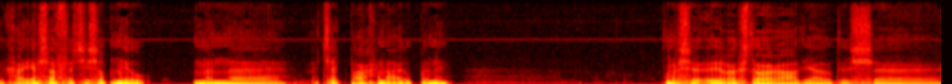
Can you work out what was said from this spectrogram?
ik ga eerst eventjes opnieuw mijn, mijn chatpagina openen. Dat is Eurostar Radio, dus... Uh,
